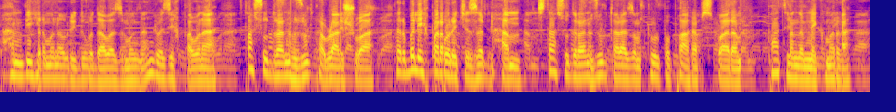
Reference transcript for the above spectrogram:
په همدې هیله من اوریدو دا وه زموږ نن ورځې خپرونه ستاسو درانه حضور ته وړاندې شوه تر بلې خپرونې چې زه هم ستاسو درانه حضور ته راځم ټول په پاک رب سپارم پاتې ژوندم نیکمرغه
